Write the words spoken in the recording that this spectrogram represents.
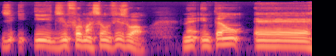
de, de, de informação visual. Né? Então, é,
